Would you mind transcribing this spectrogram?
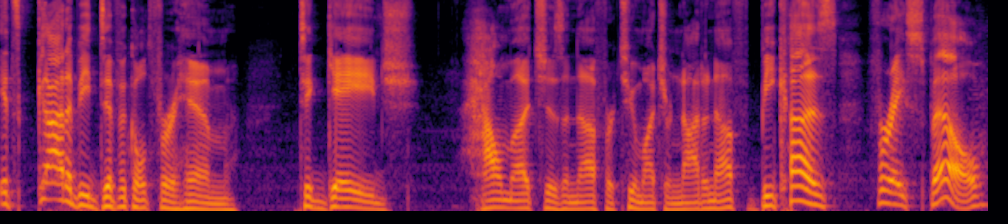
It's got to be difficult for him to gauge how much is enough or too much or not enough because for a spell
